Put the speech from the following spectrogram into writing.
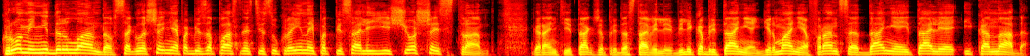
Кроме Нидерландов, соглашение по безопасности с Украиной подписали еще шесть стран. Гарантии также предоставили Великобритания, Германия, Франция, Дания, Италия и Канада.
